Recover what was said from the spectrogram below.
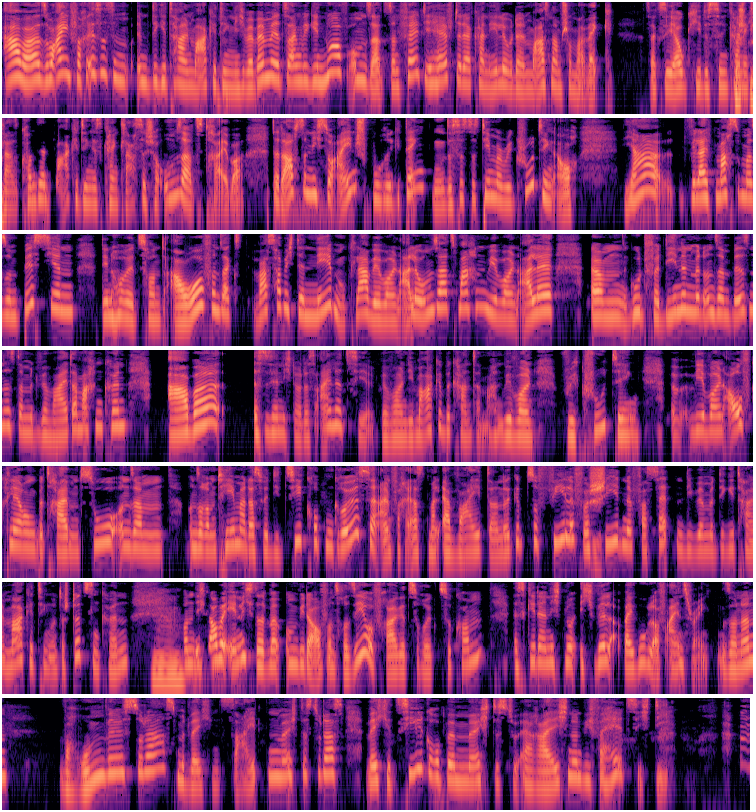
Aber so einfach ist es im, im digitalen Marketing nicht, weil wenn wir jetzt sagen, wir gehen nur auf Umsatz, dann fällt die Hälfte der Kanäle oder den Maßnahmen schon mal weg sagst du, ja, okay, das sind keine Klasse. Content Marketing ist kein klassischer Umsatztreiber. Da darfst du nicht so einspurig denken. Das ist das Thema Recruiting auch. Ja, vielleicht machst du mal so ein bisschen den Horizont auf und sagst, was habe ich denn neben? Klar, wir wollen alle Umsatz machen, wir wollen alle ähm, gut verdienen mit unserem Business, damit wir weitermachen können. Aber es ist ja nicht nur das eine Ziel. Wir wollen die Marke bekannter machen. Wir wollen Recruiting. Äh, wir wollen Aufklärung betreiben zu unserem, unserem Thema, dass wir die Zielgruppengröße einfach erstmal erweitern. Da gibt es so viele verschiedene Facetten, die wir mit digitalem Marketing unterstützen können. Mhm. Und ich glaube ähnlich, um wieder auf unsere SEO-Frage zurückzukommen, es geht ja nicht nur, ich will bei Google auf eins ranken, sondern Warum willst du das? Mit welchen Seiten möchtest du das? Welche Zielgruppe möchtest du erreichen und wie verhält sich die?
